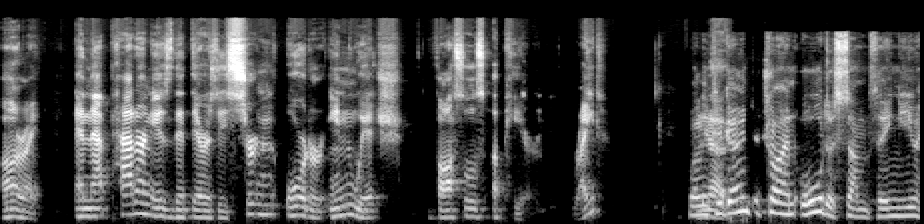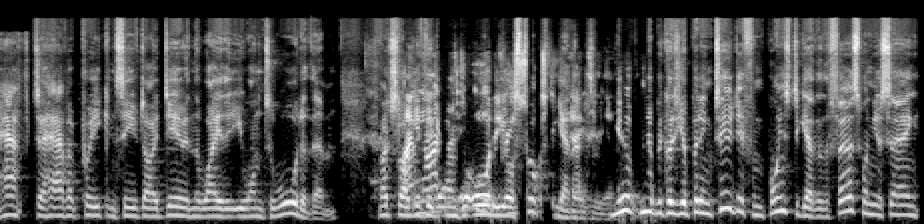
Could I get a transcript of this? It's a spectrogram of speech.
All right. And that pattern is that there is a certain order in which fossils appear, right? Well, if no. you're going to try and order something, you have to have a preconceived idea in the way that you want to order them. Much like I'm if you're going to order your socks together, you, know, because you're putting two different points together. The first one, you're saying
